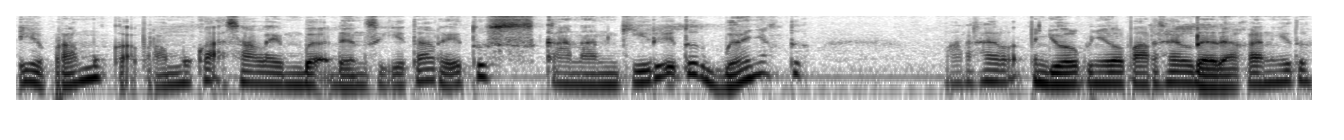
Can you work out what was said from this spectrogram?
iya Pramuka Pramuka Salemba dan sekitar itu kanan kiri itu banyak tuh. Parcel penjual penjual parcel dadakan gitu.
